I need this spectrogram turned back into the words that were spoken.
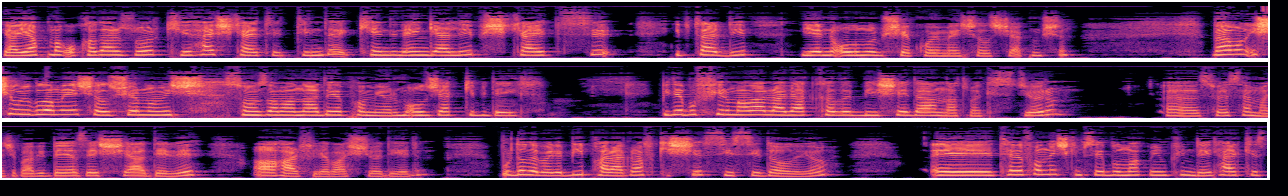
ya yapmak o kadar zor ki her şikayet ettiğinde kendini engelleyip şikayeti iptal edip yerine olumlu bir şey koymaya çalışacakmışsın. Ben bunu işe uygulamaya çalışıyorum ama hiç son zamanlarda yapamıyorum. Olacak gibi değil. Bir de bu firmalarla alakalı bir şey daha anlatmak istiyorum. Ee, söylesem acaba bir beyaz eşya devi A harfiyle başlıyor diyelim. Burada da böyle bir paragraf kişi CC'de oluyor. E, telefonla hiç kimseyi bulmak mümkün değil. Herkes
